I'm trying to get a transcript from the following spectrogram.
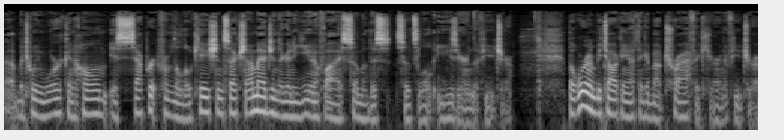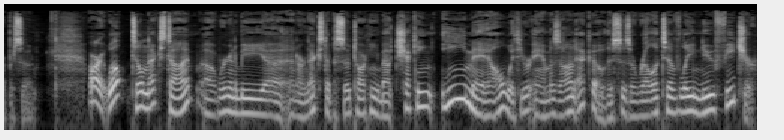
uh, between work and home is separate from the location section. I imagine they're going to unify some of this so it's a little easier in the future. But we're going to be talking, I think, about traffic here in a future episode. All right, well, till next time, uh, we're going to be uh, in our next episode talking about checking email with your Amazon Echo. This is a relatively new feature.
